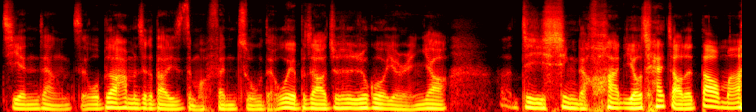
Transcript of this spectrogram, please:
间这样子，我不知道他们这个到底是怎么分租的，我也不知道，就是如果有人要寄信的话，邮差找得到吗？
